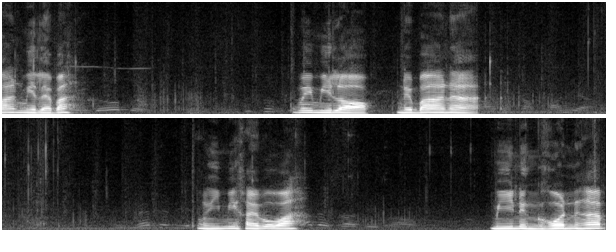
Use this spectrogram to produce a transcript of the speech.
บ้านมีอะไรปะไม่มีหรอกในบ้านอะ ตรงนี้มีใครปะวะ มีหนึ่งคนครับ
